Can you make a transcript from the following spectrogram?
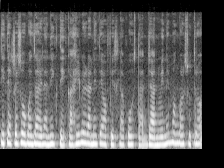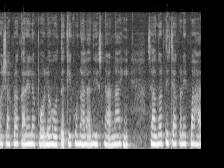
ती त्याच्यासोबत जायला निघते. काही वेळाने ते ऑफिसला पोहोचतात. जान्हवीने मंगळसूत्र अशा प्रकारे लपवलं होतं की कुणाला दिसणार नाही. सागर तिच्याकडे पाहत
